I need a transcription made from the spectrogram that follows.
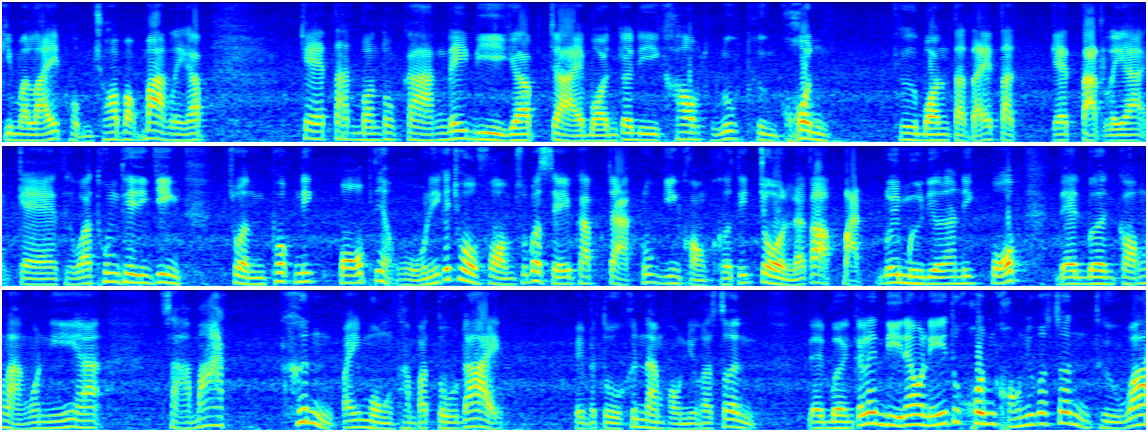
กิมาไลท์ผมชอบมาก ๆ เลยครับ แกตัดบอลตรงกลางได้ดีครับ จ่ายบอลก็ดีเข้าถึงลูกถึงคน คือบอลตัดได้ตัดแกตัดเลยอะแกถือว่าทุ่มเทจริง ๆ ส่วนพวกนิกโป๊ปเนี่ยโอ้โหนี้ก็โชว์ฟอร์มซูเปอร์เซฟครับ จากลูกยิงของเคอร์ติโจน แล้วก็ปัดด้วยมือเดียวนะนิกโป๊ปเดนเบิร์นกองหลังวันนี้ฮะสามารถขึ้นไปมงทำประตูได้ เป็นประตูขึ้นนำของนิวคาสเซิลเดนเบิร์นก็เล่นดีนะวันนี้ทุกคนของนิวคาสเซิลถือว่า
